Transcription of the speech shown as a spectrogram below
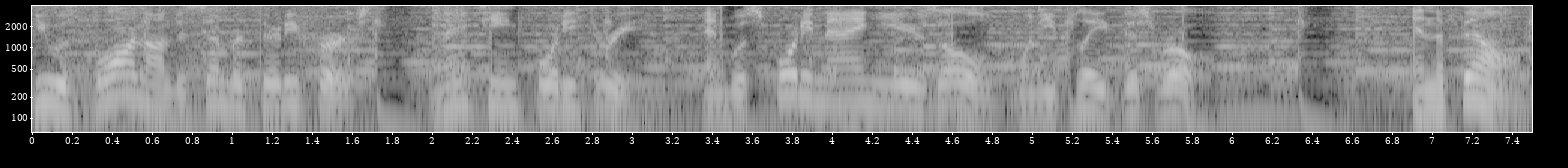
He was born on December 31, 1943, and was 49 years old when he played this role. In the film,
